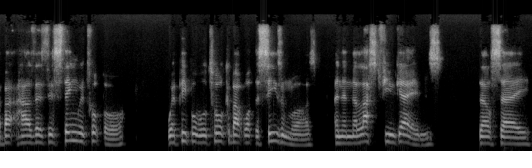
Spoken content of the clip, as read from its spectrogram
About how there's this thing with football where people will talk about what the season was, and then the last few games, they'll say,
